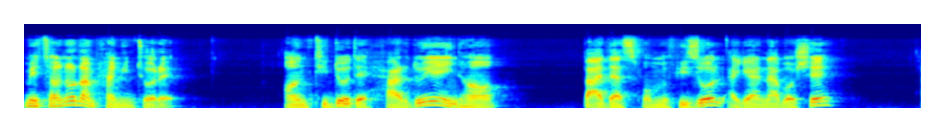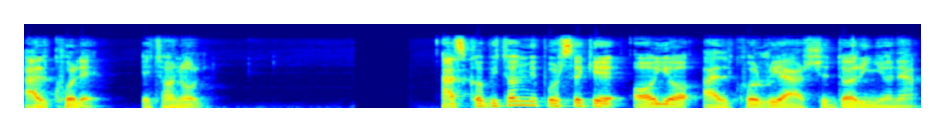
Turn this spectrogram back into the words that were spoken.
متانول هم همینطوره. آنتیدوت هر دوی اینها بعد از فومفیزول اگر نباشه الکل اتانول. از کاپیتان می‌پرسه که آیا الکل روی عرشه دارین یا نه؟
